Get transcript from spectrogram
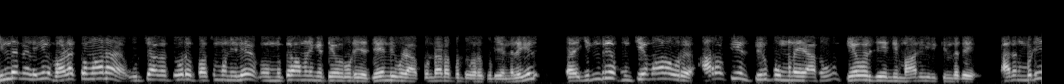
இந்த நிலையில் வழக்கமான உற்சாகத்தோடு பசுமணிலே முத்துராமலிங்க தேவருடைய ஜெயந்தி விழா கொண்டாடப்பட்டு வரக்கூடிய நிலையில் இன்று முக்கியமான ஒரு அரசியல் திருப்பு முனையாகவும் தேவர் ஜெயந்தி மாறி இருக்கின்றது அதன்படி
